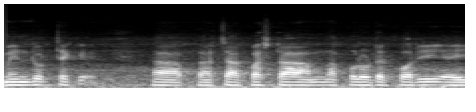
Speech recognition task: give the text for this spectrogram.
মেইন রোড থেকে। আপনার চার পাঁচটা প্লটের পরই এই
